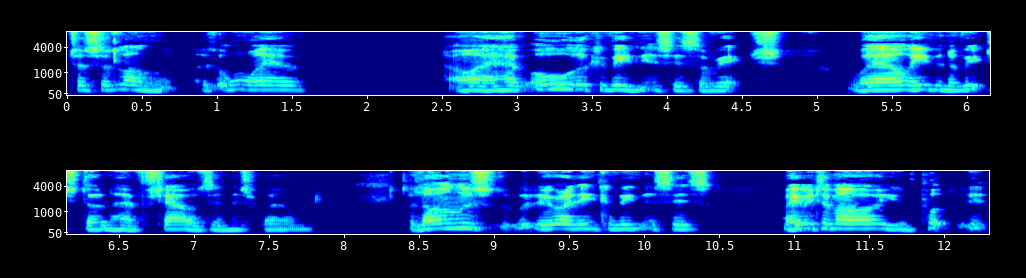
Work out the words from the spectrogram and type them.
just as long as all I have. I have all the conveniences the rich. Well, even the rich don't have showers in this world. As long as you're at inconveniences, maybe tomorrow you can put it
